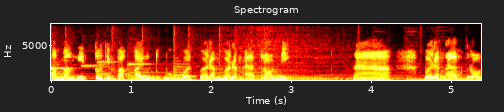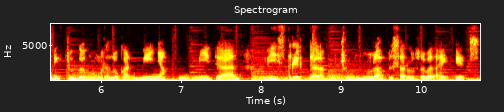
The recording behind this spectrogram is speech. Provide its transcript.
Tambang itu dipakai untuk membuat barang-barang elektronik. Nah, barang elektronik juga memerlukan minyak bumi dan listrik dalam jumlah besar loh Sobat iKids.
